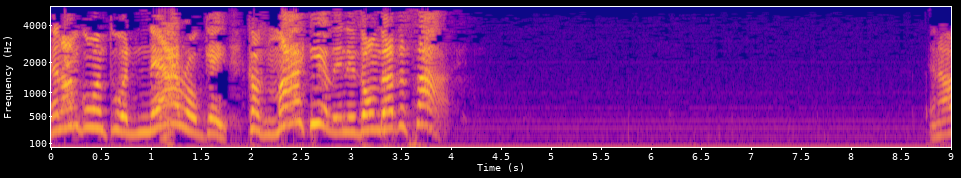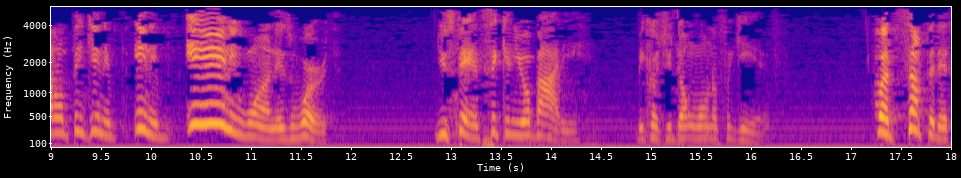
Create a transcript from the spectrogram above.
and I'm going through a narrow gate because my healing is on the other side. And I don't think any, any, anyone is worth you staying sick in your body because you don't want to forgive. But something as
